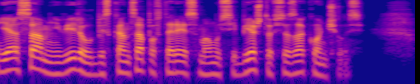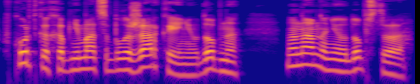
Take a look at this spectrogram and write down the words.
Я сам не верил, без конца повторяя самому себе, что все закончилось. В куртках обниматься было жарко и неудобно, но нам на неудобство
